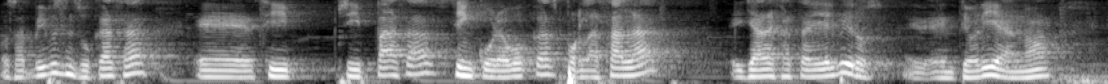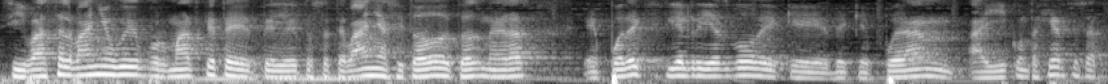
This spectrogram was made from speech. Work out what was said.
O sea, vives en su casa, eh, si, si pasas sin cubrebocas por la sala, eh, ya dejaste ahí el virus, en teoría, ¿no? Si vas al baño, güey, por más que te, te, o sea, te bañas y todo, de todas maneras, eh, puede existir el riesgo de que, de que puedan ahí contagiarse, o sea,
